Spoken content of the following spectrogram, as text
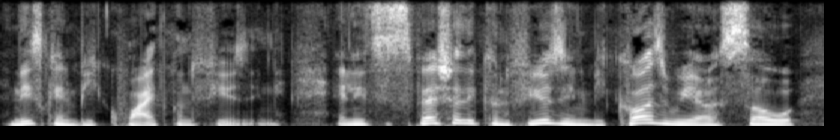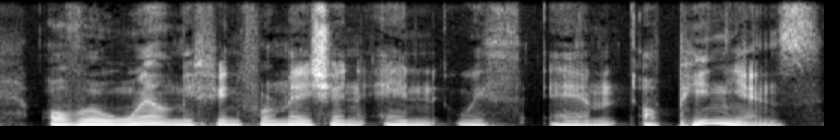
And this can be quite confusing. And it's especially confusing because we are so overwhelmed with information and with um, opinions.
